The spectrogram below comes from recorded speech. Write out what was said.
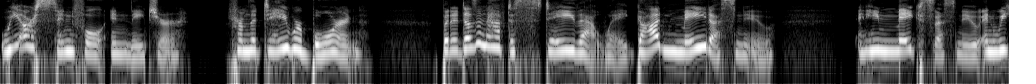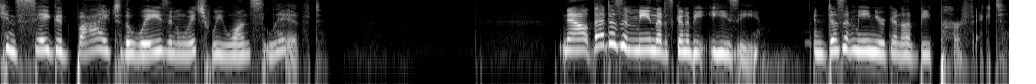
We are sinful in nature from the day we're born, but it doesn't have to stay that way. God made us new and He makes us new, and we can say goodbye to the ways in which we once lived. Now, that doesn't mean that it's going to be easy, and it doesn't mean you're going to be perfect.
